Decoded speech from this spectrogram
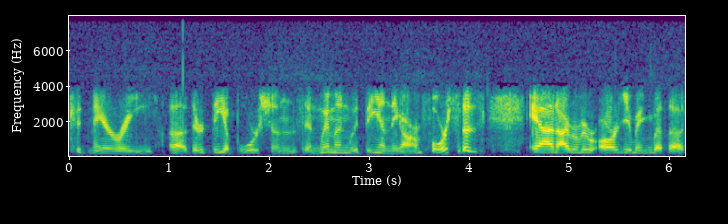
could marry, uh, there'd be abortions, and women would be in the armed forces. And I remember arguing with a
